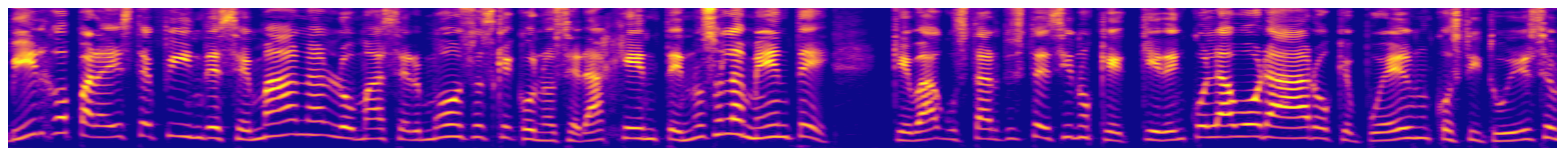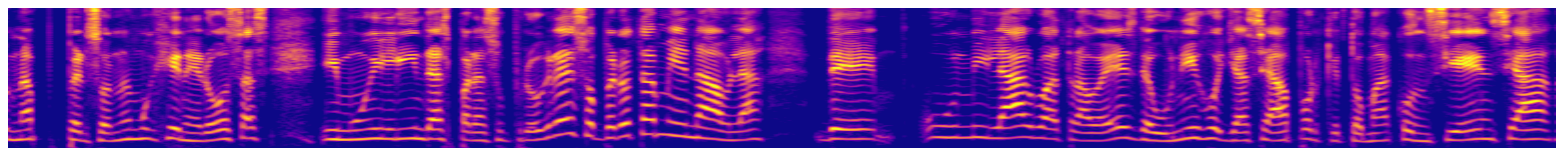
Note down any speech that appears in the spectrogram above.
Virgo, para este fin de semana lo más hermoso es que conocerá gente, no solamente que va a gustar de ustedes, sino que quieren colaborar o que pueden constituirse unas personas muy generosas y muy lindas para su progreso, pero también habla de un milagro a través de un hijo, ya sea porque toma conciencia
